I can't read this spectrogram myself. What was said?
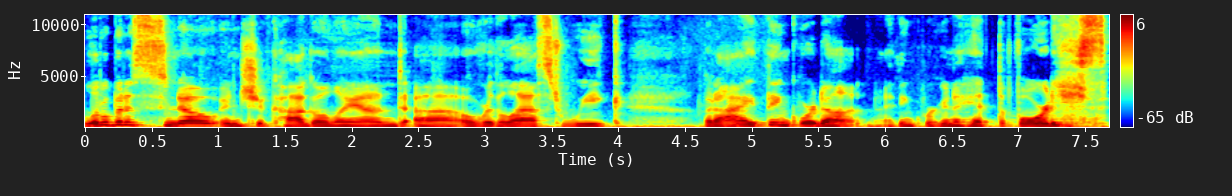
a little bit of snow in Chicagoland uh, over the last week, but I think we're done. I think we're going to hit the 40s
